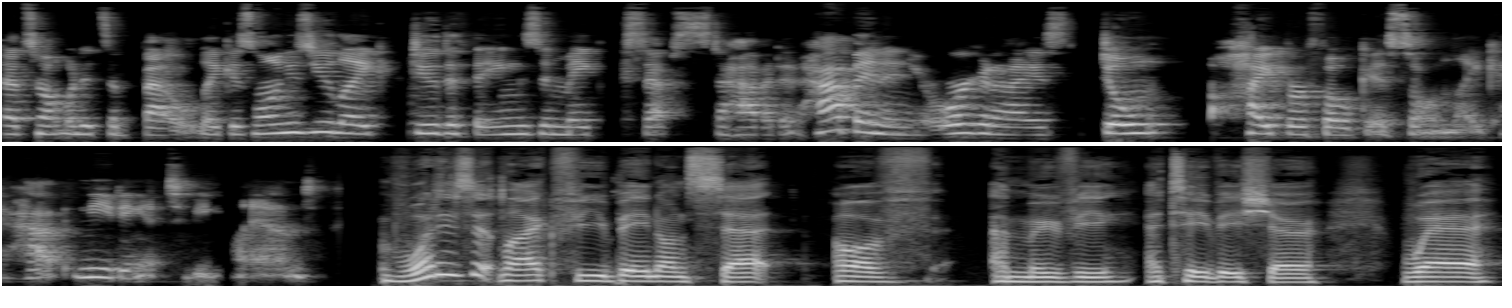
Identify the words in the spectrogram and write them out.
that's not what it's about. Like as long as you like do the things and make steps to have it happen and you're organized, don't hyper focus on like have, needing it to be planned. What is it like for you being on set of a movie, a TV show where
